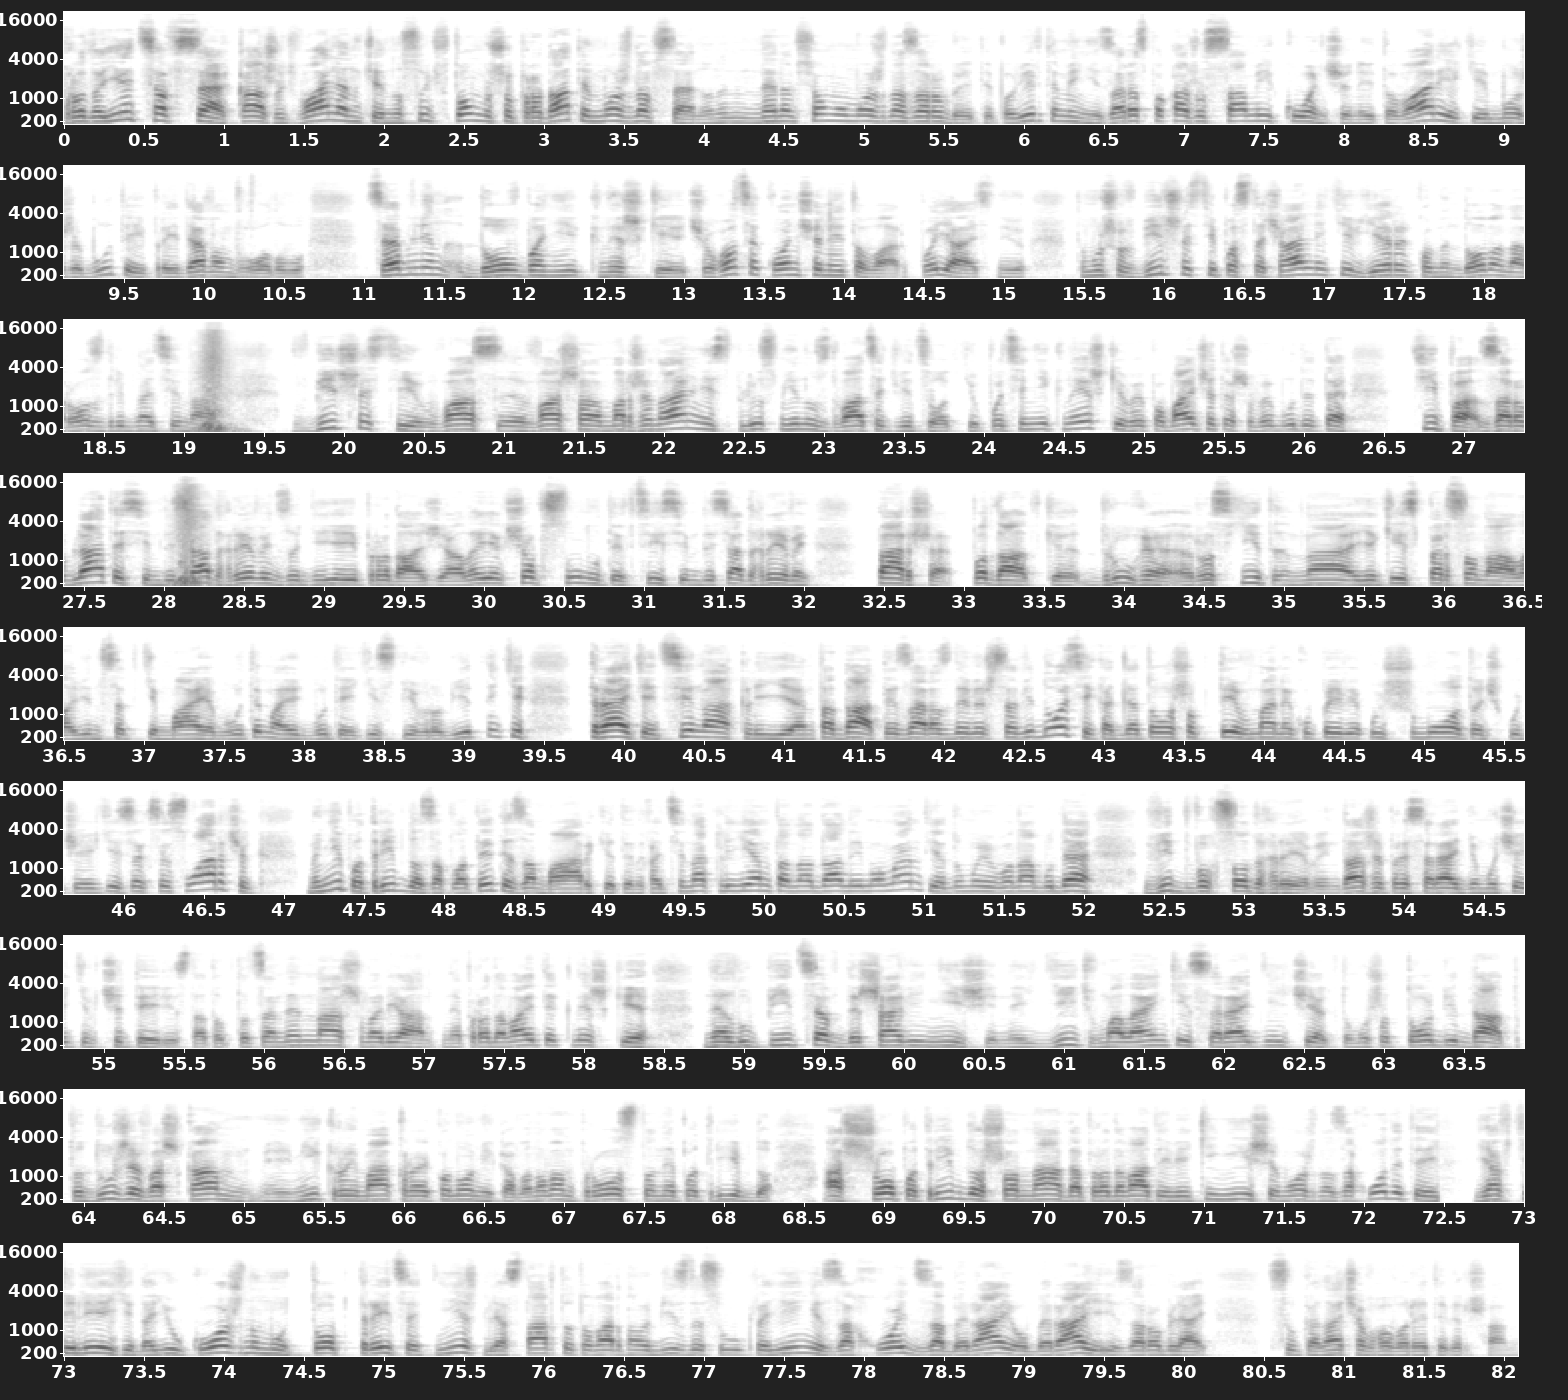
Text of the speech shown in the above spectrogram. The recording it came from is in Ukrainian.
Продається все, кажуть валянки, ну суть в тому, що продати можна все. Ну не- на всьому можна заробити. Повірте мені, зараз покажу самий кончений товар, який може бути і прийде вам в голову. Це, блін, довбані книжки. Чого це кончений товар? Пояснюю. Тому що в більшості постачальників є рекомендована роздрібна ціна. В більшості у вас е, ваша маржинальність плюс-мінус 20%. По ціні книжки ви побачите, що ви будете типа заробляти 70 гривень з однієї продажі. Але якщо всунути в ці 70 гривень перше податки, друге розхід на якийсь персонал, а він все-таки має бути, мають бути якісь співробітники. Третє ціна клієнта. Да, ти зараз дивишся відосика для того, щоб ти в мене купив якусь шмоточку чи якийсь аксесуарчик. Мені потрібно заплатити за маркетинг. А ціна клієнта на даний момент, я думаю, вона буде від 200 гривень, навіть при середньому чекі в 400. Тобто це не наш варіант. Не продавайте книжки, не лупіться в дешеві ніші, не йдіть в маленький середній чек, тому що то біда, то дуже важка мікро і макроекономіка. Воно вам просто не потрібно. А що потрібно, що треба продавати, в які ніші можна заходити. Я в телегі даю кожному топ 30 ніж для старту товарного бізнесу в Україні. Заходь, забирай, обирай і заробляй. Сука, почав говорити віршами.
